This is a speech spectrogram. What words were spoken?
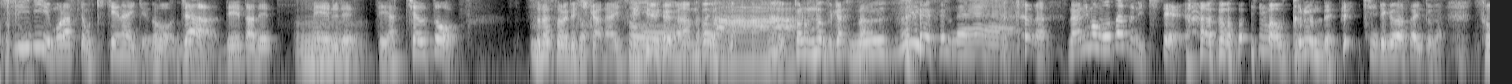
CD もらっても聞けないけど、じゃあデータで、うんメールでってやっちゃうと、それはそれで聞かないっていう、あの、かこの難しさ。むずいっすね。だから何も持たずに来て、あの、今送るんで聞いてくださいとか、そ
